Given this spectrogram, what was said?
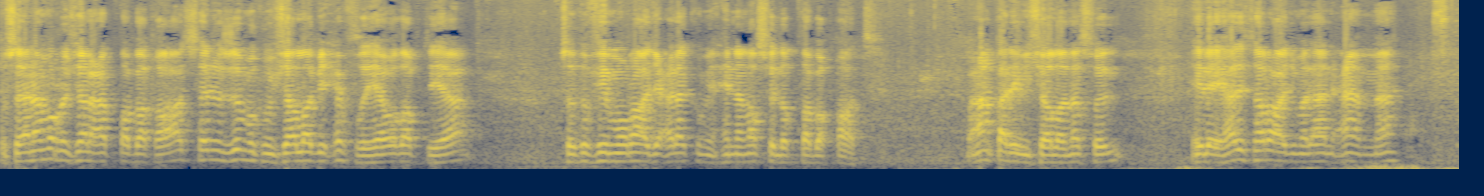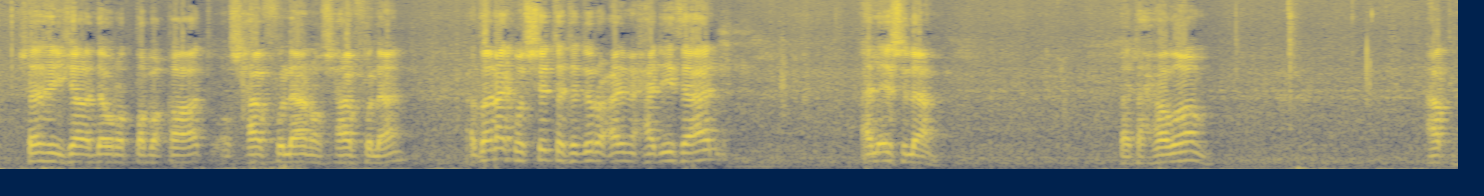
وسنمر إن شاء الله على الطبقات. سنلزمكم إن شاء الله بحفظها وضبطها. ستكون في مراجعة لكم حين نصل للطبقات. وعن قريب إن شاء الله نصل اليه هذه تراجم الآن عامة. ستاتي إن شاء الله دور الطبقات. وأصحاب فلان وأصحاب فلان. اعطيناكم الستة تدور عليهم حديث أهل الإسلام. فتحفظهم؟ عطنا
